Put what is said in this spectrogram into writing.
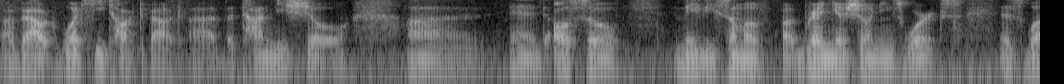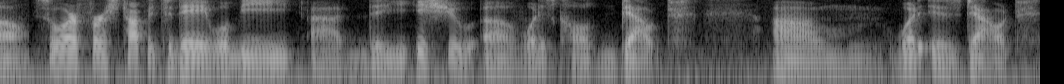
about what he talked about, uh, the Tanisho, uh, and also maybe some of uh, Shonin's works as well. So our first topic today will be uh, the issue of what is called doubt. Um, what is doubt?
